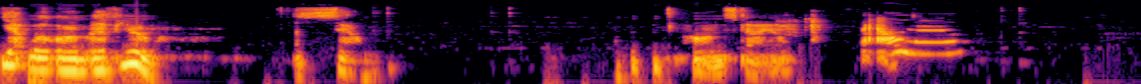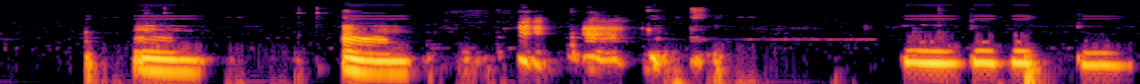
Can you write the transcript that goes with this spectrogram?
Yeah, well, um, F you. So. Han style. Um. Um.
